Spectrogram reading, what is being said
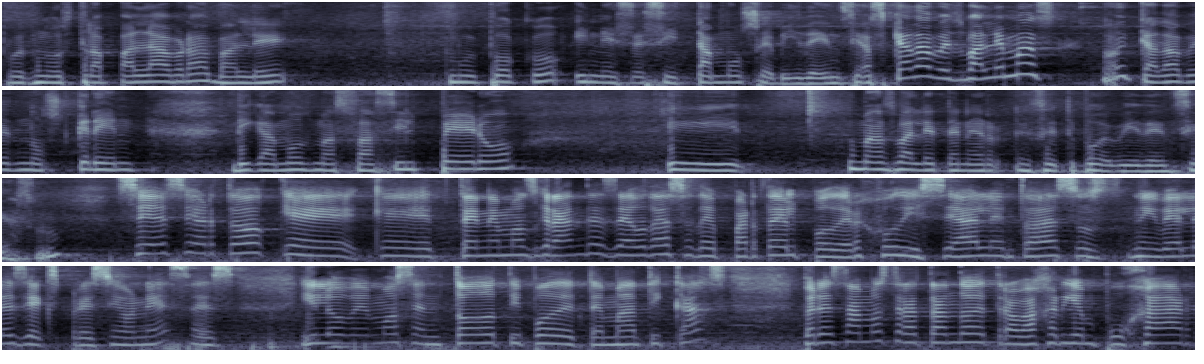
pues nuestra palabra vale muy poco y necesitamos evidencias. Cada vez vale más, ¿no? Y cada vez nos creen, digamos, más fácil, pero y más vale tener ese tipo de evidencias. ¿no? Sí, es cierto que, que, tenemos grandes deudas de parte del Poder Judicial en todos sus niveles y expresiones es, y lo vemos en todo tipo de temáticas, pero estamos tratando de trabajar y empujar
